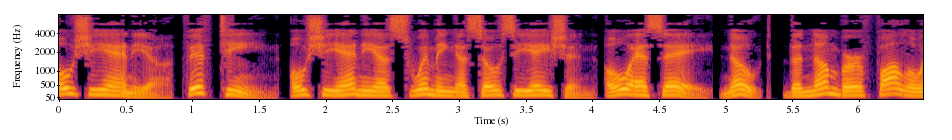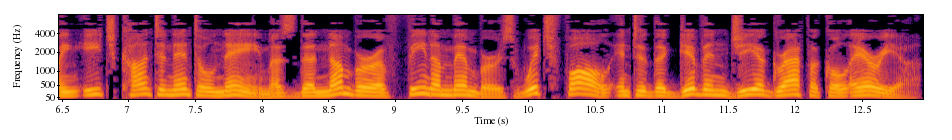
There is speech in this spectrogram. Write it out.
Oceania 15 Oceania Swimming Association OSA Note the number following each continental name is the number of FINA members which fall into the given geographical area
